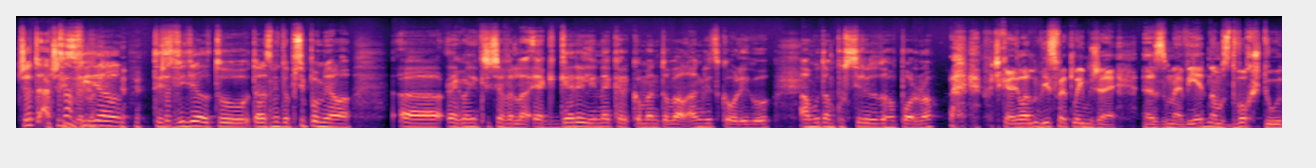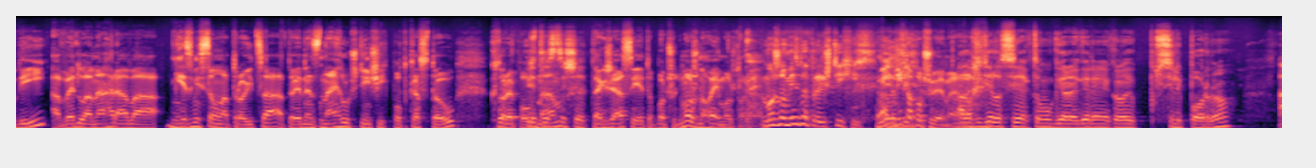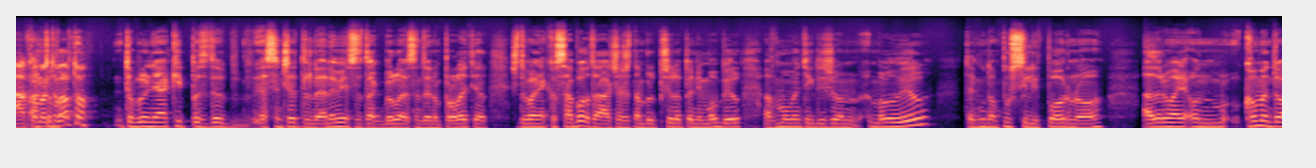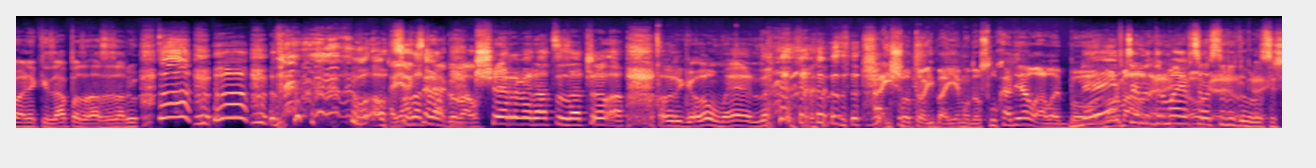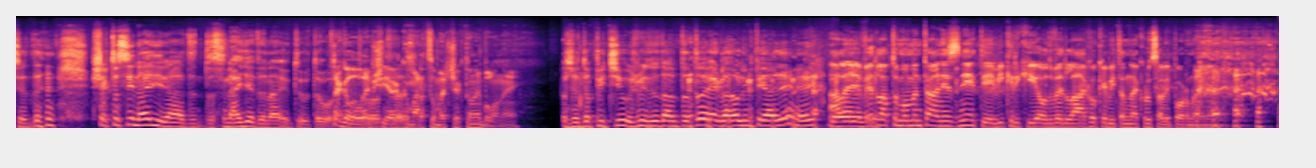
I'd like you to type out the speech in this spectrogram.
Čo to, a čo Ty tam viděl, ty jsi viděl tu, teraz mi to připomnělo, uh, jak oni křičeli vedle, jak Gary Lineker komentoval anglickou ligu a mu tam pustili do toho porno. Počkaj, len vysvetlím, že sme v jednom z dvoch štúdí a vedľa nahráva Nezmyselná trojica a to je jeden z najhlučnejších podcastov, ktoré poznám. takže asi je to počuť. Možno, hej, možno nie. Možno my sme príliš tichí. My, my to počujeme. Ale no. viděl jsi, jak tomu Gary, Gary Linekerovi pustili porno? A komentoval to? To byl nějaký, já jsem četl, já nevím, jestli to tak bylo, já jsem to jenom proletěl, že to byla nějaká sabotáž a že tam byl přilepený mobil a v momentě, když on mluvil, tak mu tam pustili porno a normálně on komentoval nějaký zápas a zezadu a, A jak začal zareagoval? Červenať sa začal a, on říká, oh man. A išlo to iba jemu do sluchadiel, alebo ne, v celé, normálne? normálně v celé Ok, studiu to ok. bylo slyšet. Však to si najdi na, to si najdete na YouTube. To bolo, Tak ale to lepšie ako Marco Merčak to nebolo, ne? Že do piči, už mi to tam toto, jak na Olympiáde, hej? Ale vedľa to momentálne znie tie výkriky od vedľa, ako keby tam nakrúcali porno inak.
